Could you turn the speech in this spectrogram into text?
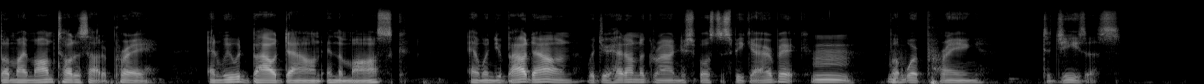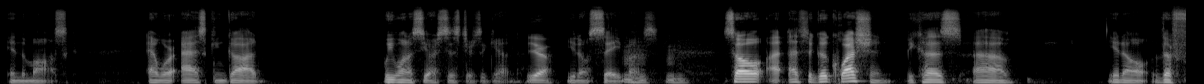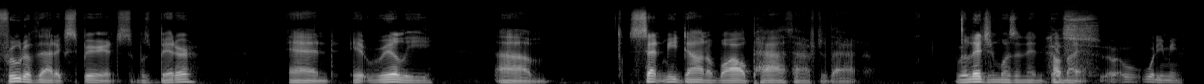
But my mom taught us how to pray, and we would bow down in the mosque. And when you bow down with your head on the ground, you're supposed to speak Arabic, Mm. but we're praying to Jesus in the mosque, and we're asking God, we want to see our sisters again Yeah. you know, save Mm-hmm. us. So I, that's a good question because, uh, you know, the fruit of that experience was bitter, and it really um, sent me down a wild path after that. Religion wasn't in, How? in my. uh, what do you mean?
